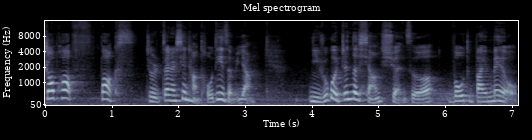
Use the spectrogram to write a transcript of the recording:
？Drop off box 就是在那现场投递怎么样？你如果真的想选择 vote by mail，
